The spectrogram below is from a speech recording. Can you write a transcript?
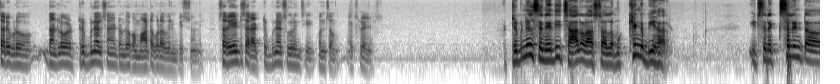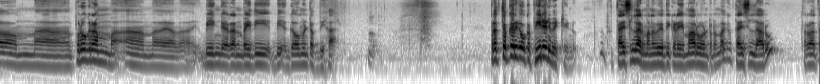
సార్ ఇప్పుడు దాంట్లో ట్రిబ్యునల్స్ అనేటువంటి ఒక మాట కూడా వినిపిస్తుంది. సార్ ఏంటి సార్ ఆ ట్రిబ్యునల్స్ గురించి కొంచెం ఎక్స్ప్లెయిన్ చేసి ట్రిబ్యునల్స్ అనేది చాలా రాష్ట్రాల్లో ముఖ్యంగా Bihar. It's an excellent programme being run by the government of Bihar ప్రతి ఒక్కరికి ఒక పీరియడ్ పెట్టిండు. తహసీల్దార్ మన దగ్గర ఇక్కడ ఎంఆర్ఓ ఉంటున్నాం అక్కడ తహసీల్దారు తర్వాత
